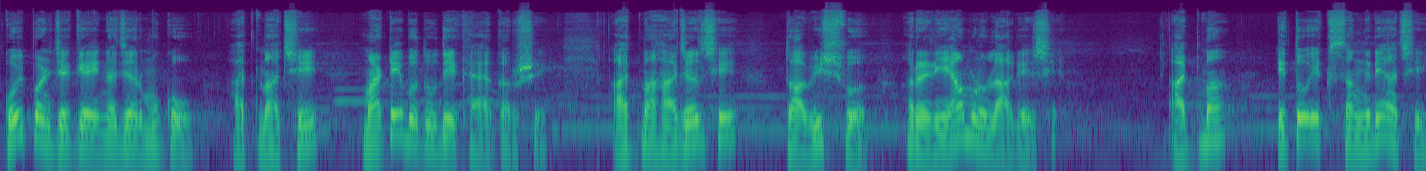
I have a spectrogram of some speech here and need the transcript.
કોઈ પણ જગ્યાએ નજર મૂકો, આત્મા છે, માટે બધું દેખાયા કરશે. આત્મા હાજર છે, તો આ વિશ્વ રળિયામણું લાગે છે. આત્મા એ તો એક સંજ્ઞા છે.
